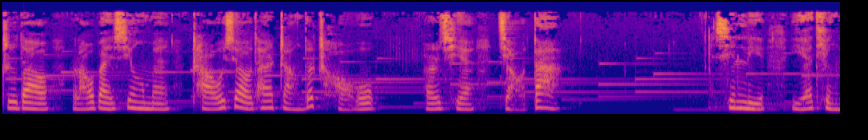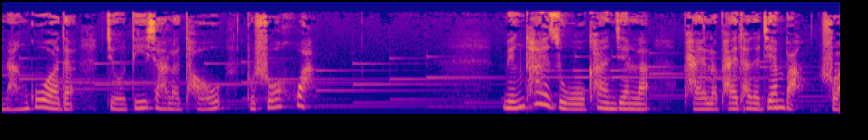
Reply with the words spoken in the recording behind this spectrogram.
知道老百姓们嘲笑他长得丑，而且脚大。心里也挺难过的，就低下了头不说话。明太祖看见了，拍了拍他的肩膀，说：“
